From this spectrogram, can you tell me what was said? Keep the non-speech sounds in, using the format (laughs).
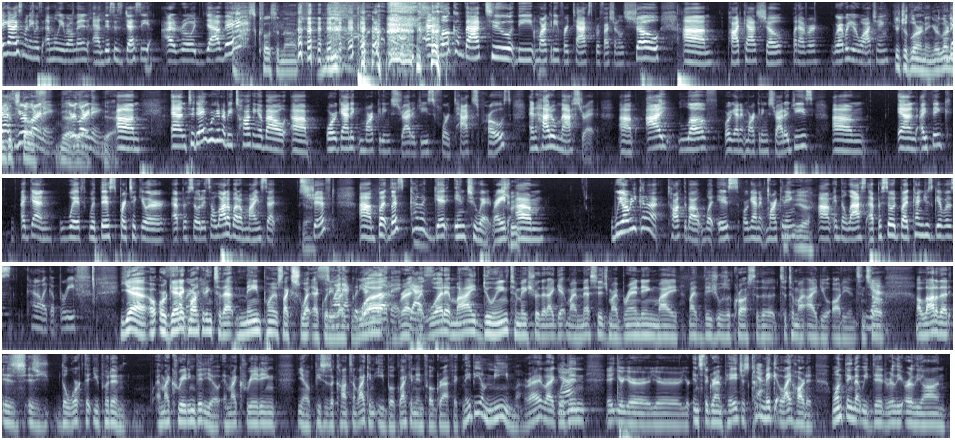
Hey guys, my name is Emely Roman, and this is Jesse Arroyave. That's close enough. (laughs) (laughs) and welcome back to the Marketing for Tax Professionals show, um, podcast show, whatever, wherever you're watching. You're just learning. You're learning. Yes, good you're stuff. learning. Yeah, you're yeah, learning. yeah. Um, and today we're going to be talking about um, organic marketing strategies for tax pros and how to master it. Um, I love organic marketing strategies, um, and I think again with with this particular episode, it's a lot about a mindset Yeah. shift. Um, but let's kind of get into it, right? Sweet. Um, we already kind of talked about what is organic marketing Yeah. um, in the last episode, but can you just give us kind of like a brief? Yeah, organic Summary. marketing to that main point is like sweat equity. Sweat like equity, I what, love it, Right, yes. like what am I doing to make sure that I get my message, my branding, my my visuals across to the to, to my ideal audience? And so, Yeah. A lot of that is is the work that you put in. Am I creating video? Am I creating you know pieces of content like an ebook, like an infographic, maybe a meme, right? Like Yeah. within eh, your your your your Instagram page, just kind of make it lighthearted. One thing that we did really early on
